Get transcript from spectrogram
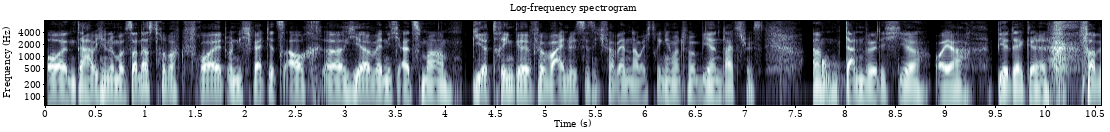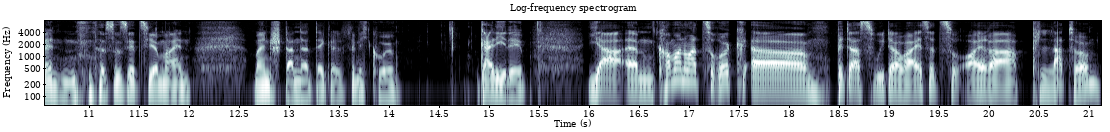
Und da habe ich mich immer besonders drüber gefreut. Und ich werde jetzt auch äh, hier, wenn ich als mal Bier trinke, für Wein würde ich es jetzt nicht verwenden, aber ich trinke ja manchmal Bier in Livestreams, ähm, dann würde ich hier euer Bierdeckel verwenden. Das ist jetzt hier mein, mein Standarddeckel. Finde ich cool. Geile Idee. Ja, ähm, kommen wir nochmal zurück, äh, bitter sweeterweise zu eurer Platte.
